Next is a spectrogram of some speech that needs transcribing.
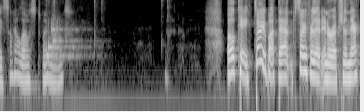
I somehow lost my mouse. Okay, sorry about that. Sorry for that interruption there.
